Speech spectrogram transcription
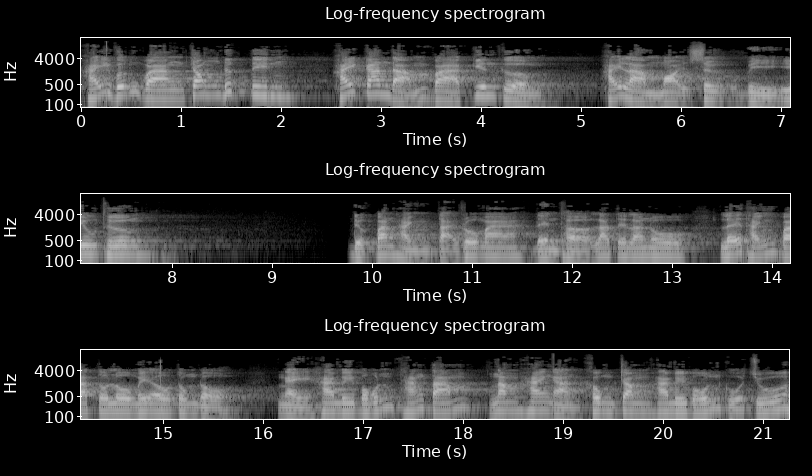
hãy vững vàng trong đức tin hãy can đảm và kiên cường. Hãy làm mọi sự vì yêu thương. Được ban hành tại Roma, đền thờ Laterano lễ thánh Bartolomeo Tông Đồ, ngày 24 tháng 8 năm 2024 của Chúa,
